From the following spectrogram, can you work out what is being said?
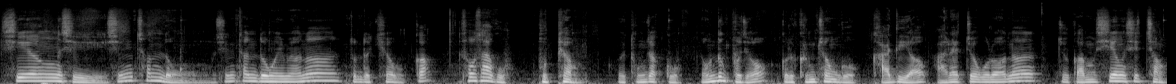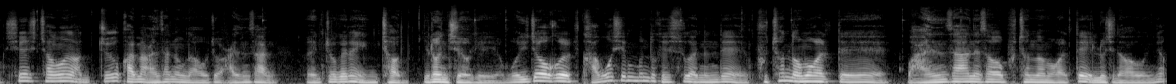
시흥시 신천동 신천동이면은 좀 더 키워볼까? 소사구 부평 동작구 영등포죠 그리고 금천구 가디역 아래쪽으로는 쭉 가면 시흥시청 시흥시청은 쭉 가면 안산역 나오죠 안산 왼쪽에는 인천 이런 지역이에요. 뭐 이 지역을 가보신 분도 계실 수가 있는데 부천 넘어갈 때 안산에서 부천 넘어갈 때 일로 지나가거든요.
